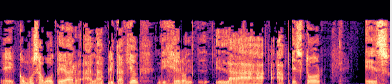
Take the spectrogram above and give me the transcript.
eh, cómo sabotear a la aplicación, dijeron la App Store es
